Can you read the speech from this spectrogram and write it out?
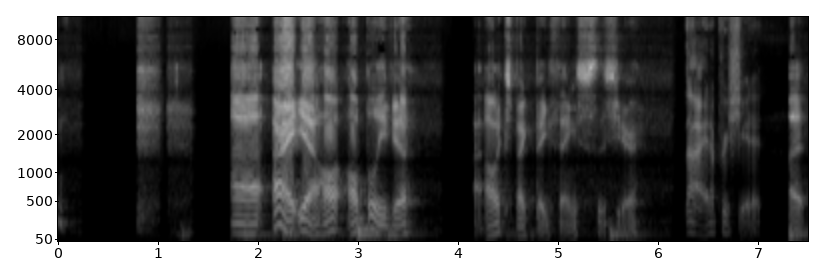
Uh, all right, yeah, I'll I'll believe you. I'll expect big things this year. All right, appreciate it. But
